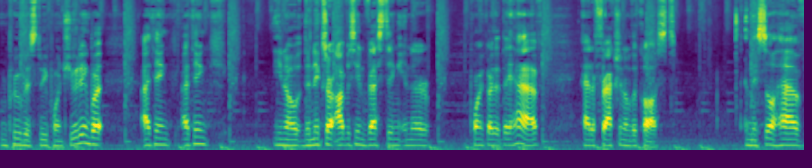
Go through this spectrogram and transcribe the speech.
improve his three point shooting, but I think I think you know the Knicks are obviously investing in their point guard that they have at a fraction of the cost, and they still have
